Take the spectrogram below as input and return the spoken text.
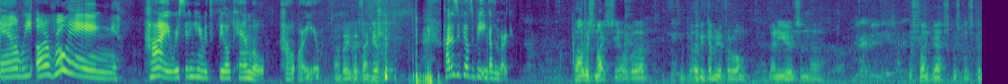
And we are rolling. Hi, we're sitting here with Phil Campbell. How are you? I'm very good, thank you. How does it feel to be in Gothenburg? um, it's nice, you know. Uh, I've been coming here for a long, many years, and uh, it's fun. Yeah, it's good. It's good. It's good.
